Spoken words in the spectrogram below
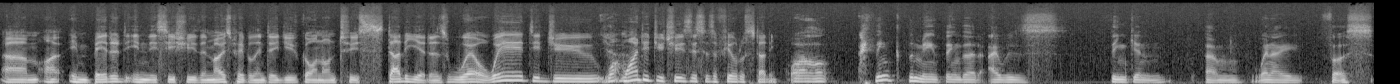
um, uh, embedded in this issue than most people. Indeed, you've gone on to study it as well. Where did you? Wh- why did you choose this as a field of study? Well, I think the main thing that I was thinking um, when I first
